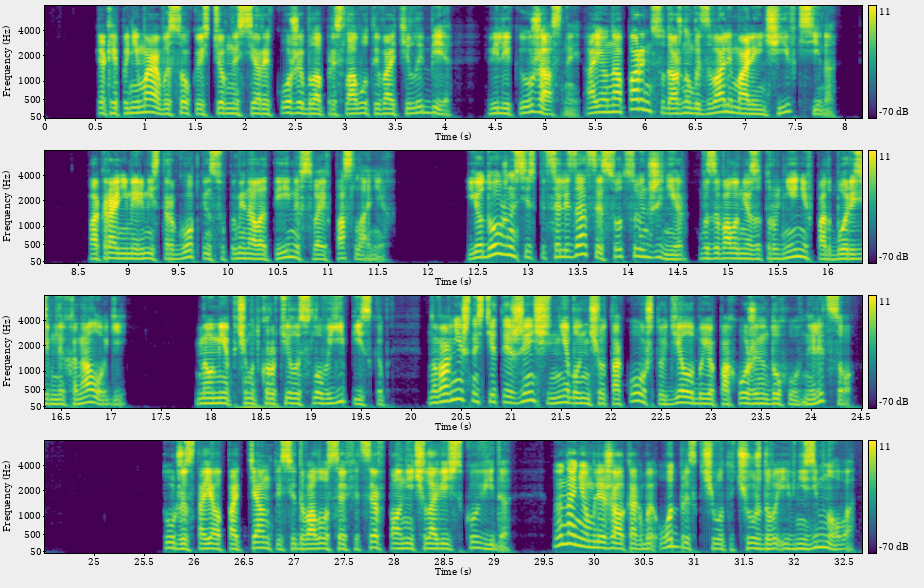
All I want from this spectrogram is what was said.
Как я понимаю, высокая с темно-серой кожей была пресловутой Ватилой Бе, великой и ужасной, а ее напарницу, должно быть, звали Маленчи Евксина. По крайней мере, мистер Гопкинс упоминал это имя в своих посланиях. Ее должность и специализация социоинженер вызывала у меня затруднения в подборе земных аналогий. На уме почему-то крутилось слово «епископ», но во внешности этой женщины не было ничего такого, что делало бы ее похожей на духовное лицо. Тут же стоял подтянутый седоволосый офицер вполне человеческого вида, но на нем лежал как бы отблеск чего-то чуждого и внеземного.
